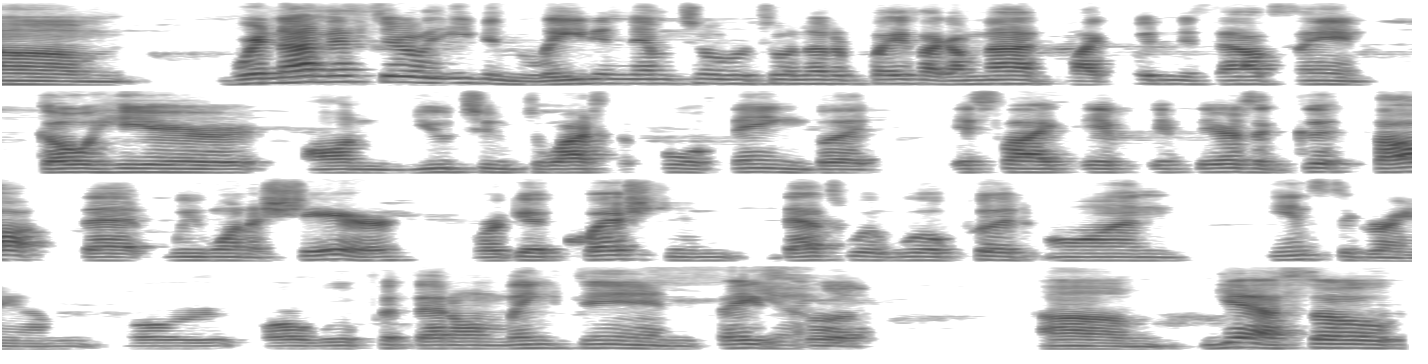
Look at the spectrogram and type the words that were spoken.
um, we're not necessarily even leading them to to another place. Like I'm not like putting this out saying go here on YouTube to watch the full thing, but it's like if if there's a good thought that we want to share, or a good question, that's what we'll put on Instagram or or we'll put that on LinkedIn, Facebook. Yeah. Um, yeah, so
